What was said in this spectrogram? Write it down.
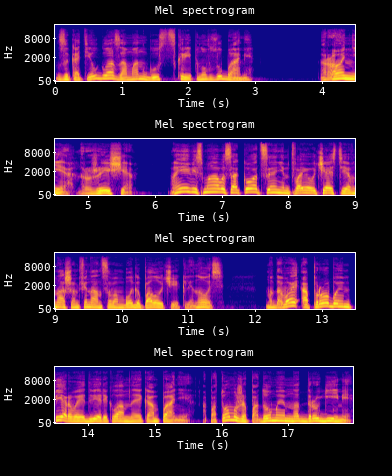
Закатил глаза мангуст, скрипнув зубами. «Ронни, дружище, мы весьма высоко ценим твое участие в нашем финансовом благополучии, клянусь. Но давай опробуем первые две рекламные кампании, а потом уже подумаем над другими».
